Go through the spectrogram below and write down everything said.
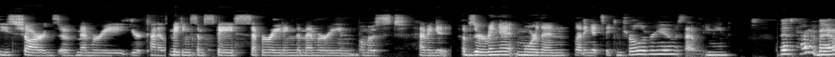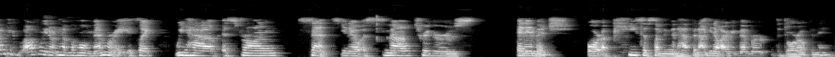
these shards of memory, you're kind of making some space, separating the memory and almost having it, observing it more than letting it take control over you. Is that what you mean? That's part of it, but I don't think often we don't have the whole memory. It's like we have a strong sense, you know, a smell triggers an image or a piece of something that happened. You know, I remember the door opening,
